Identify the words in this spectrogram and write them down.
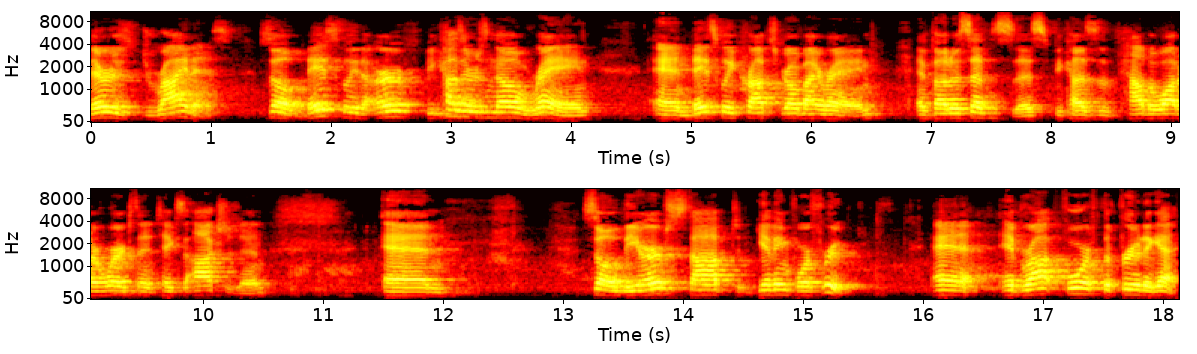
there is dryness. So, basically, the earth, because there's no rain, and basically crops grow by rain, and photosynthesis, because of how the water works and it takes oxygen, and so the earth stopped giving forth fruit. And it brought forth the fruit again.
